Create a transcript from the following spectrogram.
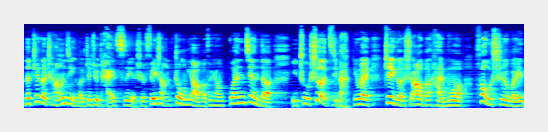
那这个场景和这句台词也是非常重要和非常关键的一处设计吧，因为这个是奥本海默后世为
